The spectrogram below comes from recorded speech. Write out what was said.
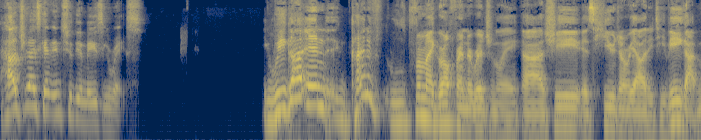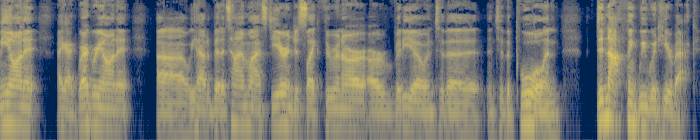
how did you guys get into the Amazing Race? We got in kind of from my girlfriend originally. Uh, she is huge on reality TV, got me on it. I got Gregory on it. Uh, we had a bit of time last year and just like threw in our, our video into the into the pool and did not think we would hear back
